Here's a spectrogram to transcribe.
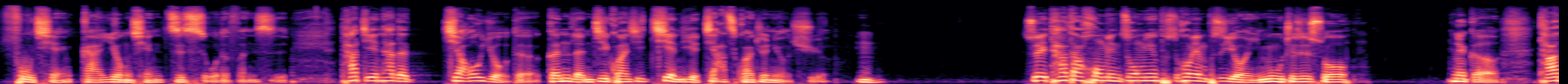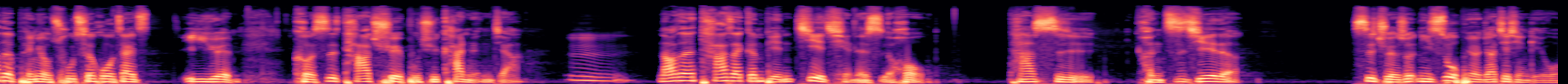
付钱该用钱支持我的粉丝，他今天他的交友的跟人际关系建立的价值观就扭曲了。嗯，所以他到后面中间不是后面不是有一幕，就是说那个他的朋友出车祸在医院，可是他却不去看人家。嗯，然后呢，他在跟别人借钱的时候，他是很直接的，是觉得说你是我朋友，就要借钱给我；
